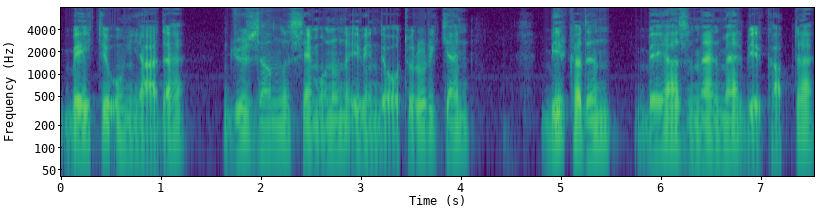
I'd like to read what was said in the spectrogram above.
Beyt-i Unya'da cüzzamlı Sem'un'un evinde otururken bir kadın beyaz mermer bir kapta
